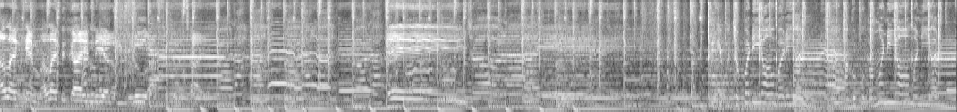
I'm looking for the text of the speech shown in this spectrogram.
I like him. I like the guy in the uh, blue African attire. Hey, If you put your body on, body on, I go put my money on, money on.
